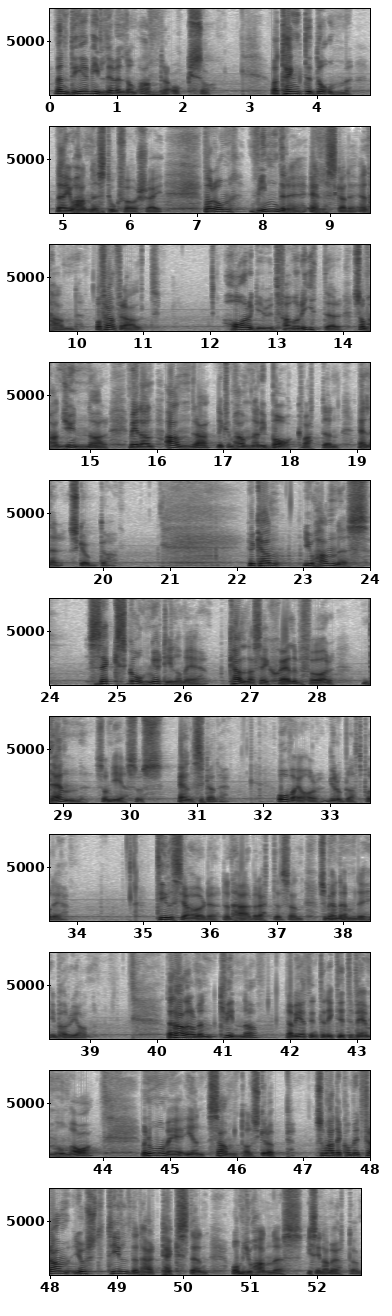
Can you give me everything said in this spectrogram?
Men det ville väl de andra också. Vad tänkte de när Johannes tog för sig? Var de mindre älskade än han? Och framförallt, har Gud favoriter som han gynnar medan andra liksom hamnar i bakvatten eller skugga? Hur kan Johannes sex gånger till och med kalla sig själv för den som Jesus älskade? Och vad jag har grubblat på det. Tills jag hörde den här berättelsen som jag nämnde i början. Den handlar om en kvinna jag vet inte riktigt vem hon var. Men hon var med i en samtalsgrupp som hade kommit fram just till den här texten om Johannes i sina möten.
